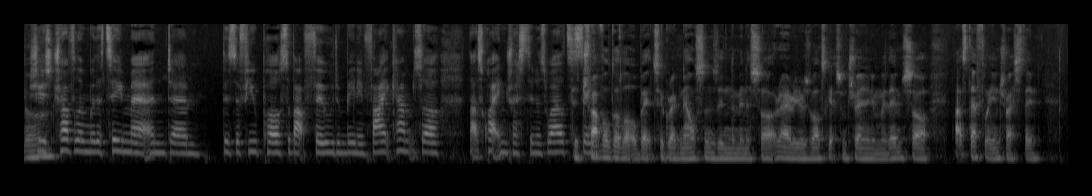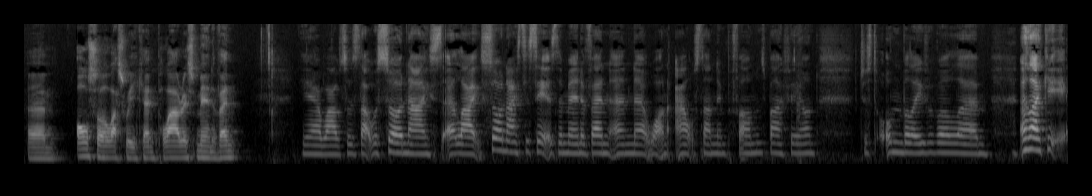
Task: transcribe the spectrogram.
No. she's traveling with a teammate, and um, there's a few posts about food and being in fight camp. So that's quite interesting as well to They travelled a little bit to Greg Nelson's in the Minnesota area as well to get some training in with him. So that's definitely interesting. Um, also, last weekend, Polaris main event. Yeah, wowzers, that was so nice. Uh, like so nice to see it as the main event, and uh, what an outstanding performance by Ffion, just unbelievable. Um, and like it,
